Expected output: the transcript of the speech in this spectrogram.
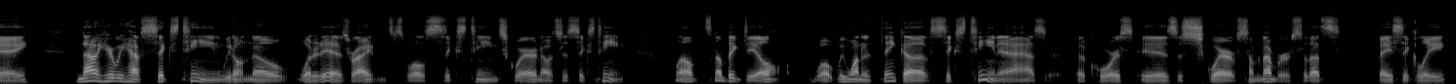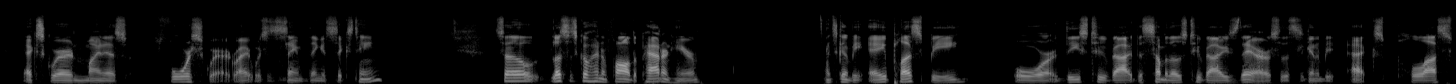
a. Now here we have 16. We don't know what it is, right? It's, well, 16 squared. No, it's just 16. Well, it's no big deal. What we want to think of 16 as, of course, is the square of some number. So that's basically x squared minus 4 squared, right, which is the same thing as 16. So let's just go ahead and follow the pattern here. It's going to be a plus b, or these two values, the sum of those two values there. So this is going to be x plus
